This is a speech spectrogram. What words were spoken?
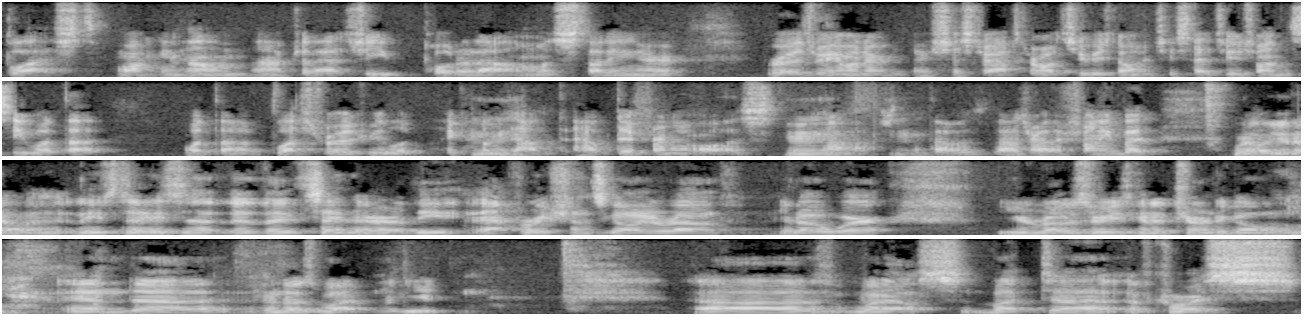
blessed, walking home after that, she pulled it out and was studying her rosary. And when her, her sister asked her what she was doing, she said she just wanted to see what the what the blessed rosary looked like, mm. how, how different it was. Mm-hmm. Uh, so that was that was rather funny. But well, you know, these days uh, they say there are the apparitions going around, you know, where your rosary is going to turn to gold, yeah. and uh, who knows what. Uh, what else? But uh, of course,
